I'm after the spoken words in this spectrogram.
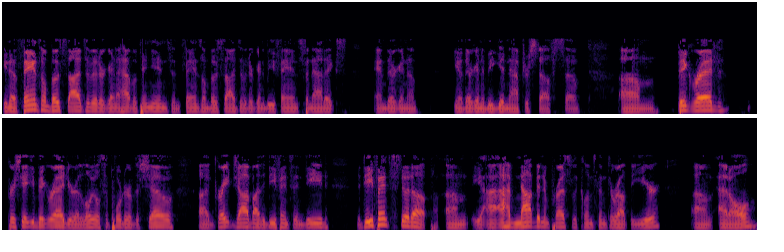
you know, fans on both sides of it are going to have opinions, and fans on both sides of it are going to be fans, fanatics, and they're going to, you know, they're going to be getting after stuff. So, um, Big Red, appreciate you, Big Red. You're a loyal supporter of the show. Uh, great job by the defense, indeed. The defense stood up. Um, yeah, I, I have not been impressed with Clemson throughout the year um, at all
